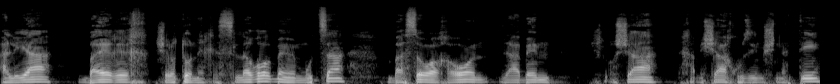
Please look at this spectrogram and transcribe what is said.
העלייה בערך של אותו נכס. לרוב בממוצע בעשור האחרון זה היה בין 3 ל-5 אחוזים שנתי,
